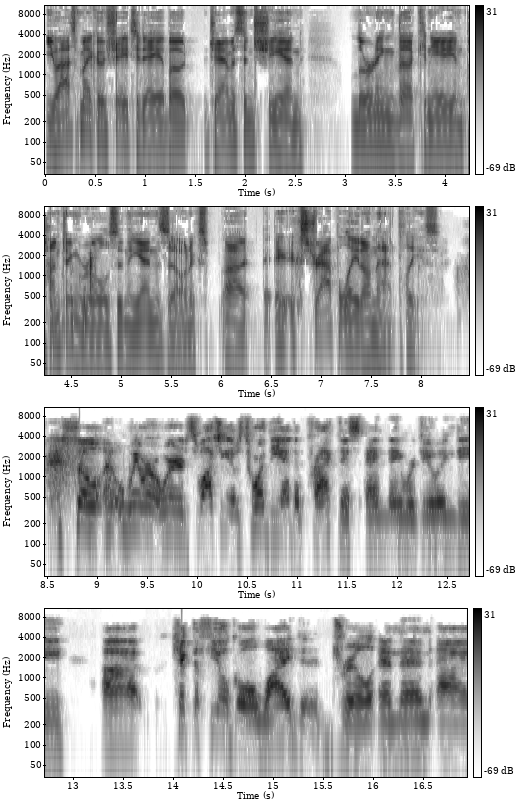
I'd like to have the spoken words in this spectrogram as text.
You asked Mike O'Shea today about Jamieson Sheahan learning the Canadian punting rules in the end zone. Uh, extrapolate on that, please. So uh, we were we were watching. It was toward the end of practice, and they were doing the uh, kick the field goal wide drill, and then uh,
